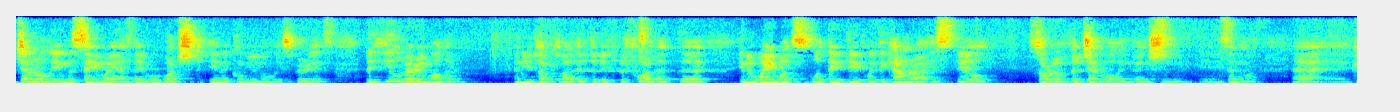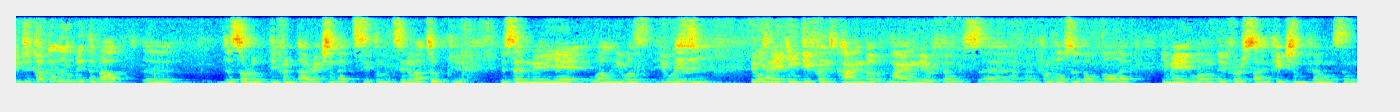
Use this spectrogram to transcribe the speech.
generally in the same way as they were watched in a communal experience, they feel very modern. And you talked about it a bit before that uh, in a way what's what they did with the camera is still sort of the general invention in cinema. Uh, could you talk a little bit about uh, the sort of different direction that cinema took? You, you said Méliès, well, he was he was he was Yeah. making different kind of pioneer films. Uh, and for those who don't know that, he made one of the first science fiction films, and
